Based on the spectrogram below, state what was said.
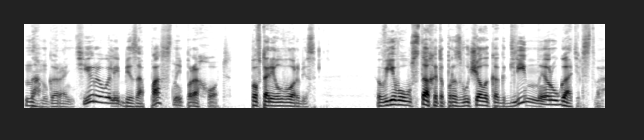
«Нам гарантировали безопасный проход», — повторил Ворбис. В его устах это прозвучало как длинное ругательство.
